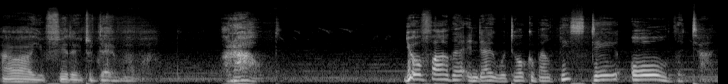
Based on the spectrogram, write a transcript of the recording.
how are you feeling today, Mama? Proud. Your father and I will talk about this day all the time.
